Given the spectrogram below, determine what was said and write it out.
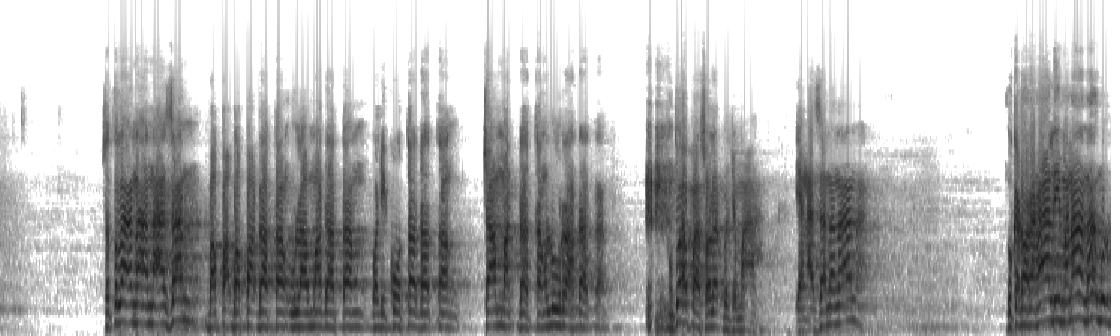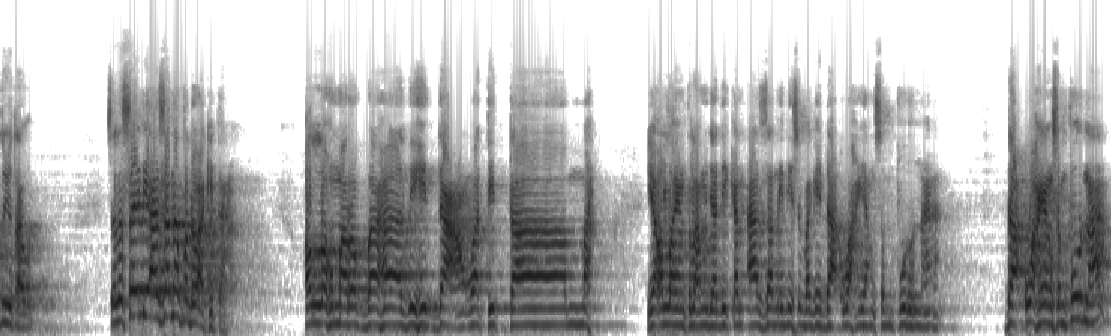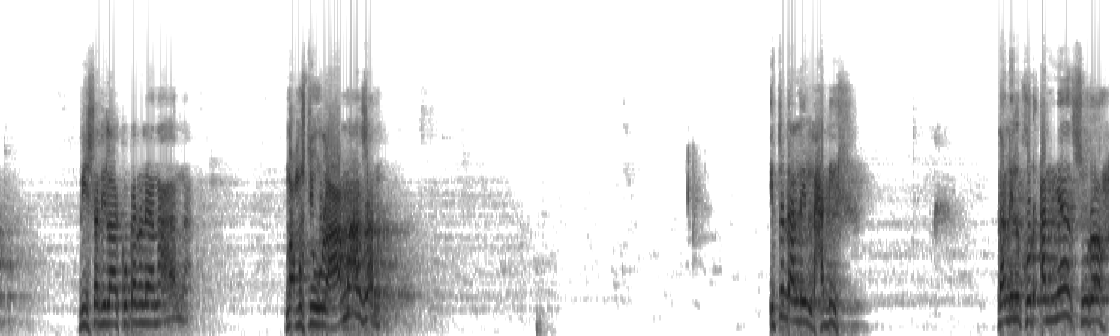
Setelah anak-anak azan, bapak-bapak datang, ulama datang, wali kota datang, camat datang, lurah datang. Untuk apa? Sholat berjemaah. Yang azan anak-anak. Bukan orang alim, anak-anak umur tujuh tahun. Selesai di azan apa doa kita? Allahumma rabba hadhihi da'wati. Ya Allah yang telah menjadikan azan ini sebagai dakwah yang sempurna. Dakwah yang sempurna bisa dilakukan oleh anak-anak. Nggak mesti ulama azan. Itu dalil hadis. Dalil Qur'annya surah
